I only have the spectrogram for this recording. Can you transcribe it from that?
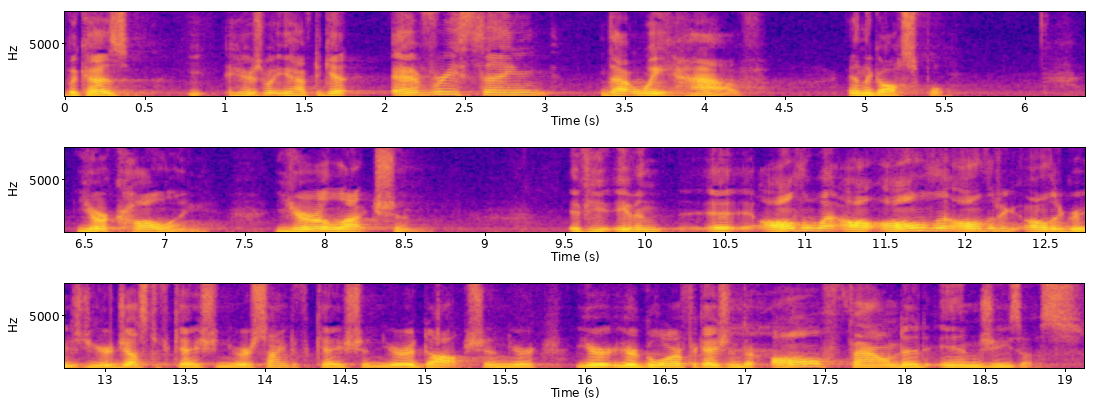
Because here's what you have to get everything that we have in the gospel your calling, your election, if you even uh, all the way, all, all, the, all, the, all the degrees, your justification, your sanctification, your adoption, your, your, your glorification, they're all founded in Jesus.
